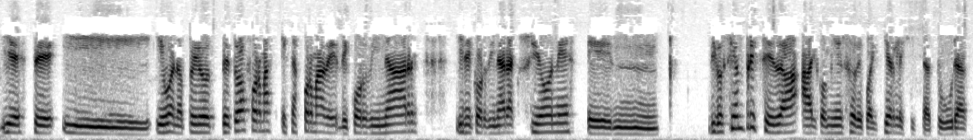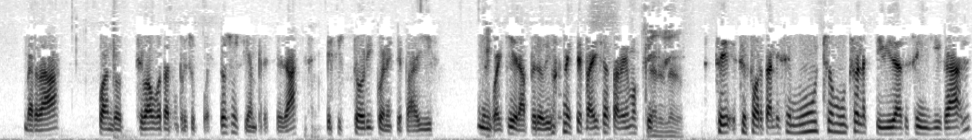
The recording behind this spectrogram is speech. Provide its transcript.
Y este y, y bueno, pero de todas formas esta forma de, de coordinar y de coordinar acciones en- digo siempre se da al comienzo de cualquier legislatura, ¿verdad? Cuando se va a votar un presupuesto, eso siempre se da, es histórico en este país en cualquiera, pero digo en este país ya sabemos que Claro, claro. Se, se fortalece mucho, mucho la actividad sindical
